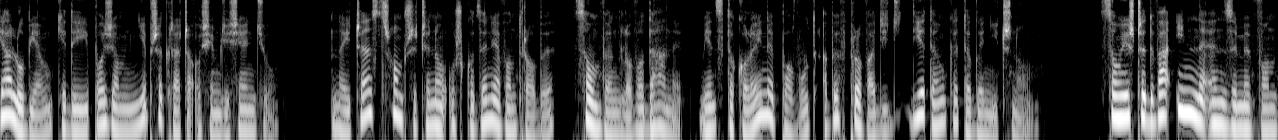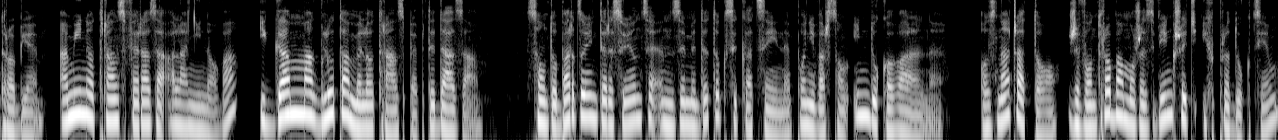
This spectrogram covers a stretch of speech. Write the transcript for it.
Ja lubię, kiedy jej poziom nie przekracza 80. Najczęstszą przyczyną uszkodzenia wątroby są węglowodany, więc to kolejny powód, aby wprowadzić dietę ketogeniczną. Są jeszcze dwa inne enzymy w wątrobie: aminotransferaza alaninowa i gamma-glutamylotranspeptydaza. Są to bardzo interesujące enzymy detoksykacyjne, ponieważ są indukowalne. Oznacza to, że wątroba może zwiększyć ich produkcję,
